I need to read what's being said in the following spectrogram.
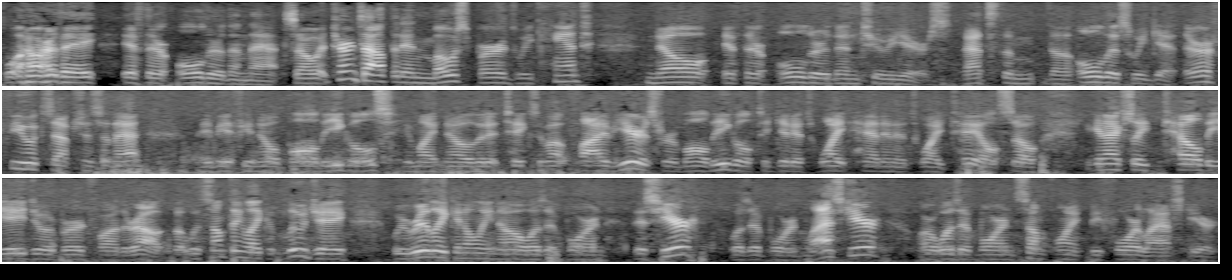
what are they if they're older than that? So it turns out that in most birds we can't know if they're older than two years. That's the, the oldest we get. There are a few exceptions to that. Maybe if you know bald eagles, you might know that it takes about five years for a bald eagle to get its white head and its white tail. So you can actually tell the age of a bird farther out. But with something like a blue jay, we really can only know was it born this year, was it born last year, or was it born some point before last year?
